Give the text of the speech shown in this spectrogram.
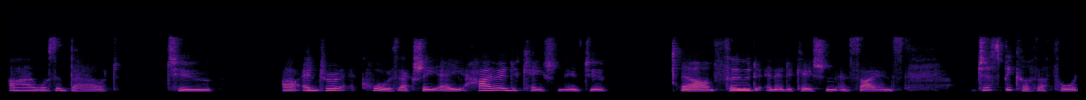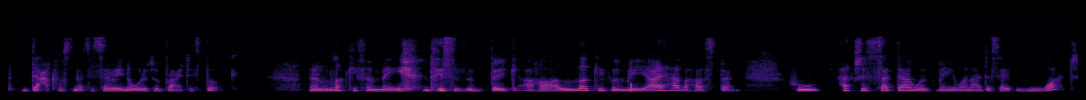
I was about to uh, enter a course, actually, a higher education into uh, food and education and science, just because I thought that was necessary in order to write this book. Now, lucky for me, this is a big aha. Lucky for me, I have a husband who actually sat down with me night to say, What?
